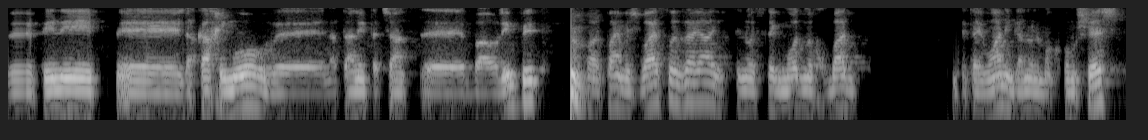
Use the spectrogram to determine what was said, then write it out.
ופיני אה, לקח הימור ונתן לי את הצ'אנס אה, באולימפית. ב-2017 זה היה, עשינו הישג מאוד מכובד בטיוואן, הגענו למקום שש.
